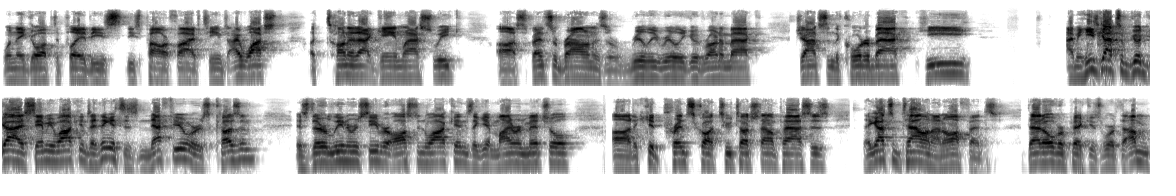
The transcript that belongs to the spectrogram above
when they go up to play these these Power Five teams. I watched a ton of that game last week. Uh, Spencer Brown is a really really good running back. Johnson, the quarterback, he, I mean, he's got some good guys. Sammy Watkins, I think it's his nephew or his cousin, is their leading receiver. Austin Watkins, they get Myron Mitchell. Uh, the kid Prince caught two touchdown passes. They got some talent on offense. That overpick is worth it. I'm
